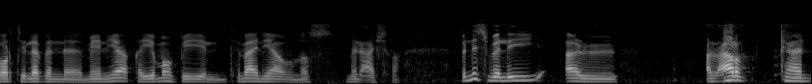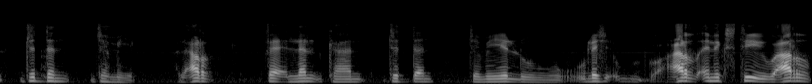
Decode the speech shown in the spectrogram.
411 Mania قيموه بالثمانية ونص من عشرة بالنسبة لي ال... العرض كان جدا جميل العرض فعلا كان جدا جميل. وليش عرض NXT وعرض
